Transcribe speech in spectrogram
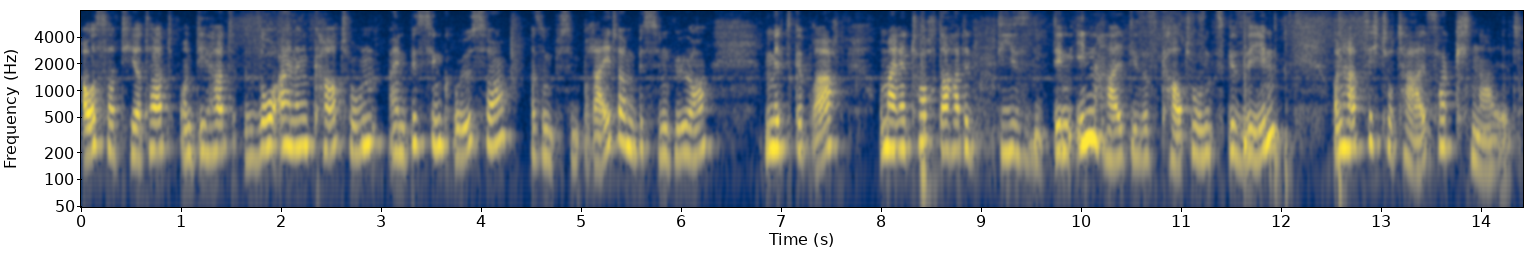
aussortiert hat und die hat so einen Karton ein bisschen größer, also ein bisschen breiter, ein bisschen höher mitgebracht und meine Tochter hatte diesen, den Inhalt dieses Kartons gesehen und hat sich total verknallt.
